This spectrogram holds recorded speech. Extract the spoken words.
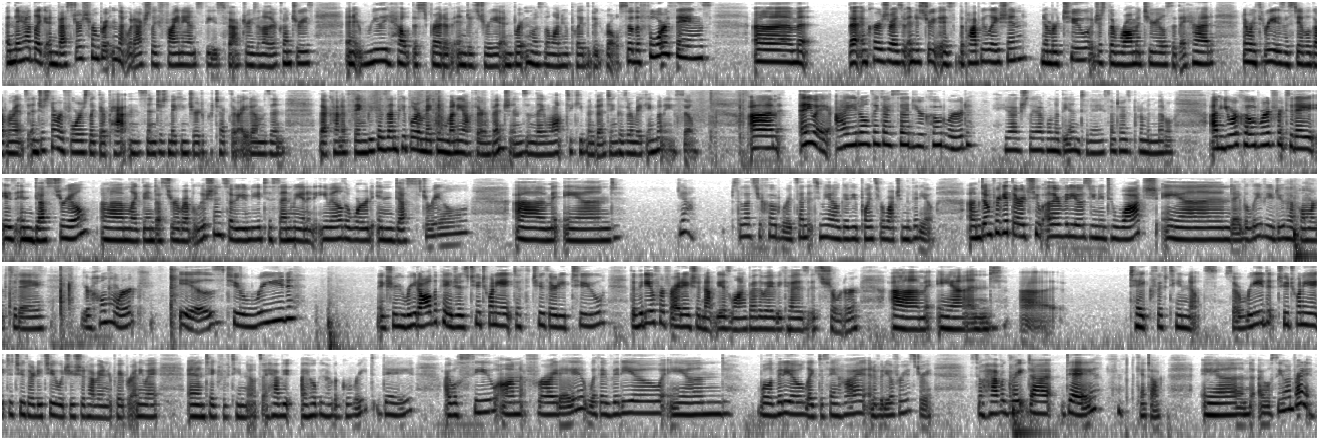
and they had like investors from Britain that would actually finance these factories in other countries. And it really helped the spread of industry. And Britain was the one who played the big role. So the four things um, that encouraged the rise of industry is the population. Number two, just the raw materials that they had. Number three is the stable governments. And just number four is like their patents and just making sure to protect their items and that kind of thing. Because then people are making money off their inventions and they want to keep inventing because they're making money. So, um, anyway, I don't think I said your code word. You actually had one at the end today. Sometimes I put them in the middle. Um, your code word for today is industrial, um, like the Industrial Revolution. So you need to send me in an email the word industrial. Um, and yeah, so that's your code word. Send it to me and I'll give you points for watching the video. Um, don't forget there are two other videos you need to watch. And I believe you do have homework today. Your homework is to read Make sure you read all the pages, 228 to 232. The video for Friday should not be as long, by the way, because it's shorter. Um, and uh, take 15 notes. So read 228 to 232, which you should have in your paper anyway, and take 15 notes. I have you. I hope you have a great day. I will see you on Friday with a video and, well, a video like to say hi and a video for history. So have a great day. Can't talk and I will see you on Friday.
